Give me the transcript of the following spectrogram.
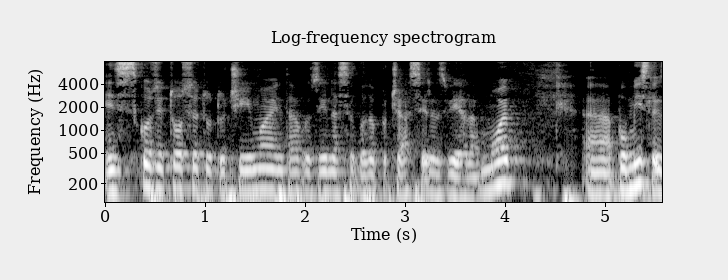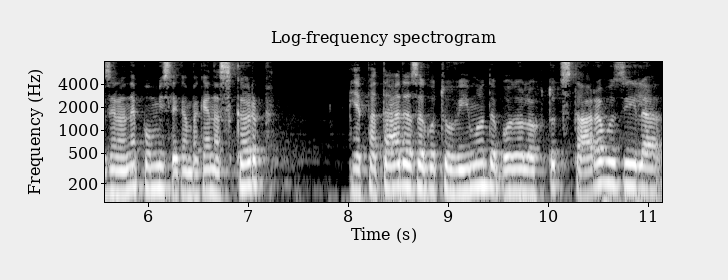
in skozi to se tudi učimo in ta vozila se bodo počasi razvijala. Moj pomislek, oziroma ne pomislek, ampak ena skrb, je pa ta, da zagotovimo, da bodo lahko tudi stara vozila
